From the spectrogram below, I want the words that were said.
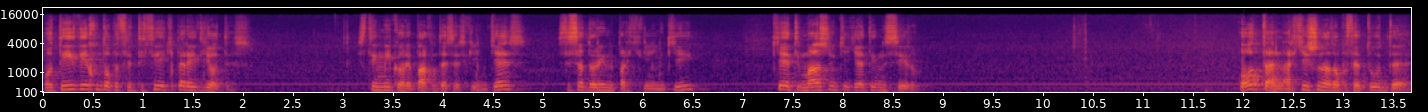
Ότι ήδη έχουν τοποθετηθεί εκεί πέρα ιδιώτες. Στη Μύκορα υπάρχουν τέσσερις κλινικές, στη Σαντορίνη υπάρχει κλινική και ετοιμάζουν και για την Σύρο. Όταν αρχίσουν να τοποθετούνται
